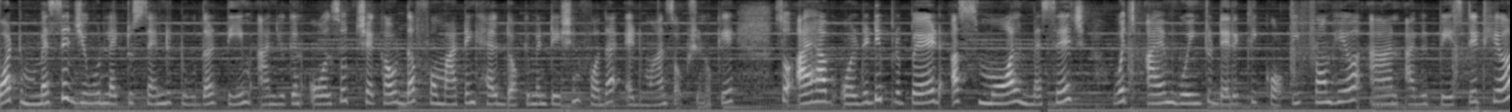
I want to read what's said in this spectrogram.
what message you would like to send to the team and you can also check out the formatting help documentation for the advanced option okay? So i have already prepared a small message which i am going to directly copy from here and i will paste it here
